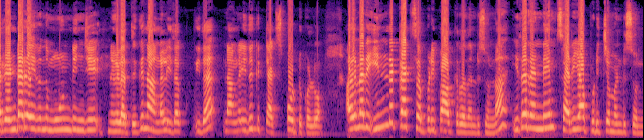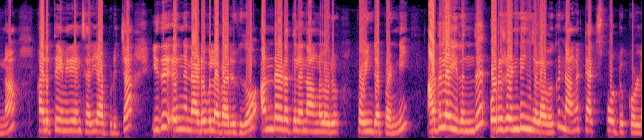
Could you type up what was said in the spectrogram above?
ரெண்டரை இருந்து மூன்று இன்ச்சு நீளத்துக்கு நாங்கள் இதை இதை நாங்கள் இதுக்கு டேக்ஸ் போட்டுக்கொள்வோம். அதே மாதிரி இந்த டேக்ஸ் எப்படி பார்க்குறதுன்னு சொன்னால் இதை ரெண்டையும் சரியாக பிடிச்சோம்னு சொன்னால் கழுத்தையும் இதையும் சரியாக பிடிச்சா இது எங்கள் நடுவில் வருகுதோ அந்த இடத்துல நாங்கள் ஒரு பொயிண்டை பண்ணி அதில் இருந்து ஒரு ரெண்டு இன்ச் அளவுக்கு நாங்கள் டெக்ஸ் போட்டுக்கொள்ள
